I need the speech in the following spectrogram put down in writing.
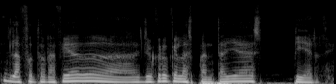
la fotografía, yo creo que las pantallas pierden.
